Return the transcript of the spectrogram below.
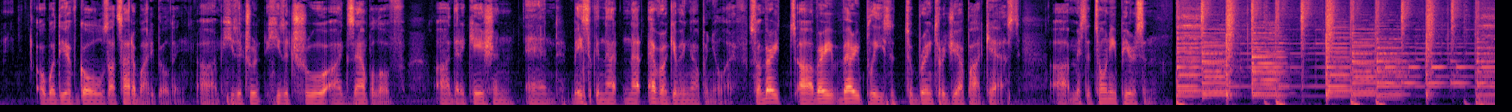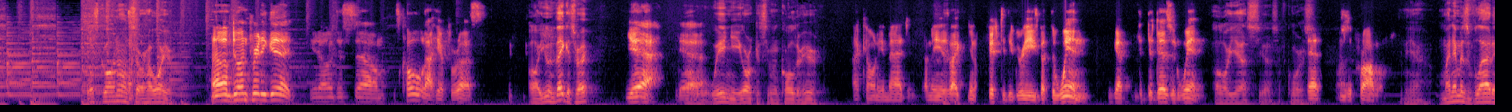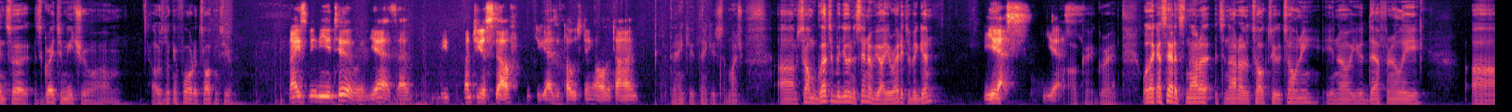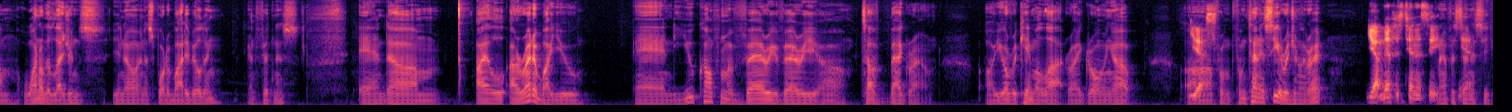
or whether you have goals outside of bodybuilding, um, he's a true he's a true uh, example of uh, dedication and basically not not ever giving up in your life. So I'm very uh, very very pleased to, to, bring to the GI podcast uh, Mr. Tony Pearson. What's going on, sir? How are you? Uh, I'm doing pretty good. You know, just um, it's cold out here for us. Oh, you in Vegas, right? Yeah, yeah. Oh, we in New York. It's even colder here. I can only imagine. I mean, it's like you know, 50 degrees, but the wind we got the, the, desert wind. Oh yes, yes, of course. That was a problem. Yeah, my name is Vlad, and so it's great to meet you. Um, I was looking forward to talking to you. Nice meeting you too. And yes, I read a bunch of your stuff that you guys are posting all the time. Thank you, thank you so much. Um, so I'm glad to be doing this interview. Are you ready to begin? Yes. Yes. Okay, great. Well, like I said, it's not a it's an honor to talk to you, Tony. You know, you're definitely um, one of the legends, you know, in the sport of bodybuilding and fitness and um, I, I read about you, and you come from a very, very uh, tough background. Uh, you overcame a lot, right, growing up. Uh, yes. From from Tennessee originally, right? Yeah, Memphis, Tennessee. Memphis, yeah. Tennessee.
